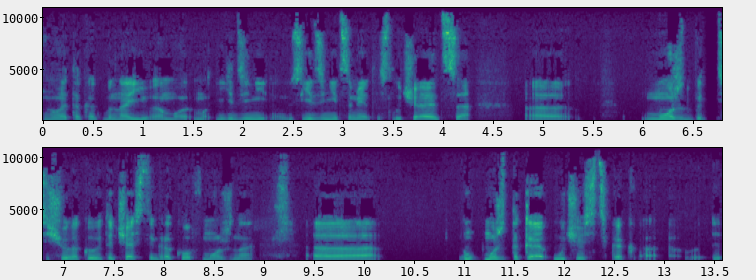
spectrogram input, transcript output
ну, это как бы наивно. Едини... С единицами это случается. Э, может быть, еще какую-то часть игроков можно... Э, ну, может такая участь, как э,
